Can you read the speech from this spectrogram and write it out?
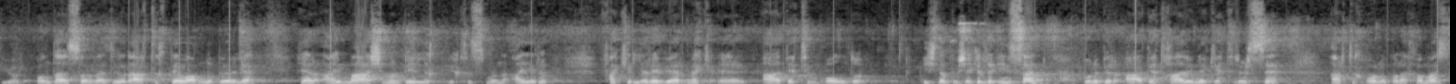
diyor. Ondan sonra diyor artık devamlı böyle her ay maaşımın belli kısmını ayırıp fakirlere vermek e, adetim oldu. İşte bu şekilde insan bunu bir adet haline getirirse artık onu bırakamaz.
